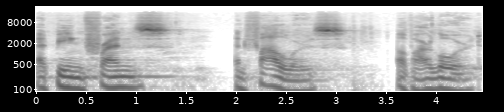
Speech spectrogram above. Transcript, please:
at being friends and followers of our Lord.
